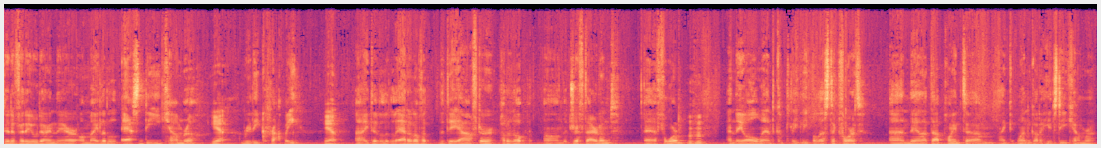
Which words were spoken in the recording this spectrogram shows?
did a video down there on my little SD camera, Yeah. really crappy. Yeah. I did a little edit of it the day after, put it up on the Drift Ireland uh, forum, and they all went completely ballistic for it. And then at that point, um, I went and got a HD camera,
